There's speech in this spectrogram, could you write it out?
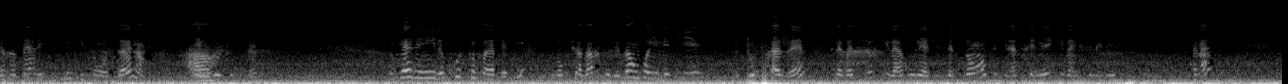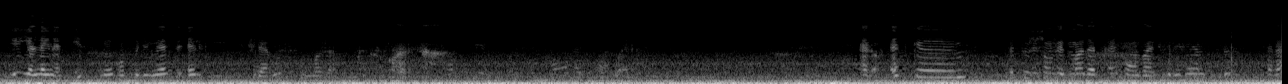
Elle repère les lignes qui sont au sol, et elle Ah. roule toute seule. Donc là, j'ai mis le cruise control adaptatif, donc tu vas voir que je vais pas envoyer mes pieds de tout le trajet. La voiture qui va rouler à du 70 et qui va freiner, qui va accélérer. Ça va? Et il y a le line assist, donc entre guillemets, c'est elle qui, qui suit la route. Moi, j'ai Ouais. voilà. Alors, est-ce que, est-ce que j'ai changé de mode après quand on va accélérer un petit peu Ça va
